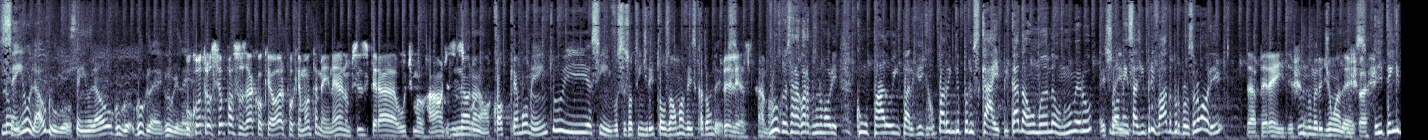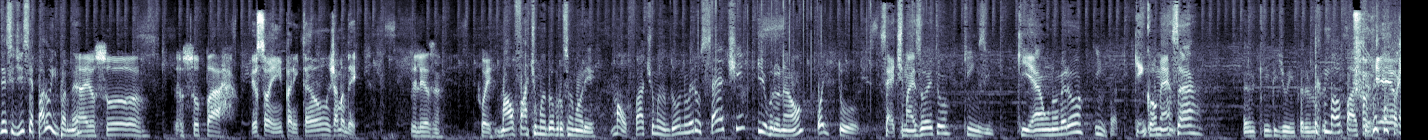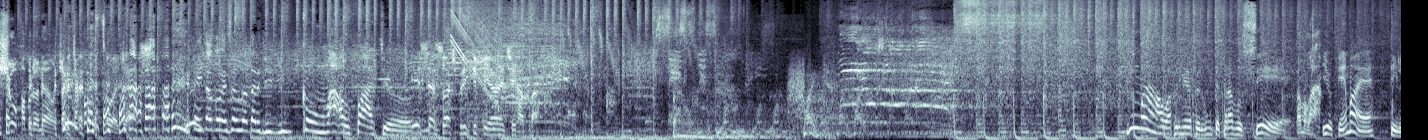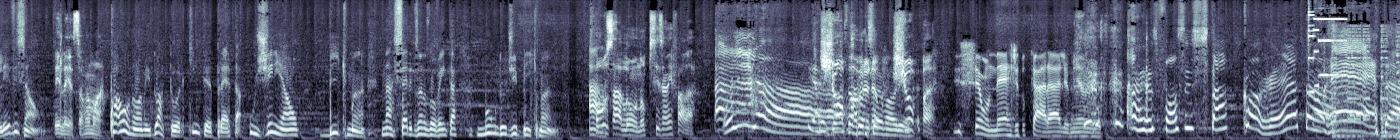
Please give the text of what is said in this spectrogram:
não. Sem olhar o Google. Sem olhar o Google. Google é, Google é. O Ctrl C eu posso usar a qualquer hora, Pokémon também, né? Não precisa esperar o último round. Não, não, não. A qualquer momento e assim, você só tem direito a usar uma vez cada um deles. Beleza, tá bom. Vamos começar agora, professor Mauri, com o Paro Impar Geek, com o Paro Impar pelo Skype. Cada um manda um número, uma aí. mensagem privada pro professor Mauri. Tá, peraí, deixa Um número de 1 a 10. E tem que decidir se é par ou ímpar, né? Ah, eu sou. Eu sou par. Eu sou ímpar, então já mandei. Beleza. Foi. Malfátio mandou pro seu Mauri. Malfátio mandou número 7. E o Brunão? 8. 7 mais 8, 15. Que é um número ímpar. Quem começa? Quem pediu ímpar? Eu não Malfátio. É, chupa, Brunão. Já, já começou, já. então começamos a tarde com Malfátio. Esse é só os principiantes, rapaz. Mal, a primeira pergunta é para você. Vamos lá. E o tema é televisão. Beleza, vamos lá. Qual o nome do ator que interpreta o genial Bigman na série dos anos 90 Mundo de Bigman? A. Pousalon, não precisa nem falar. Olha! Chupa, Bruno! Chupa! Isso é um nerd do caralho mesmo. A resposta está correta! Correta!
